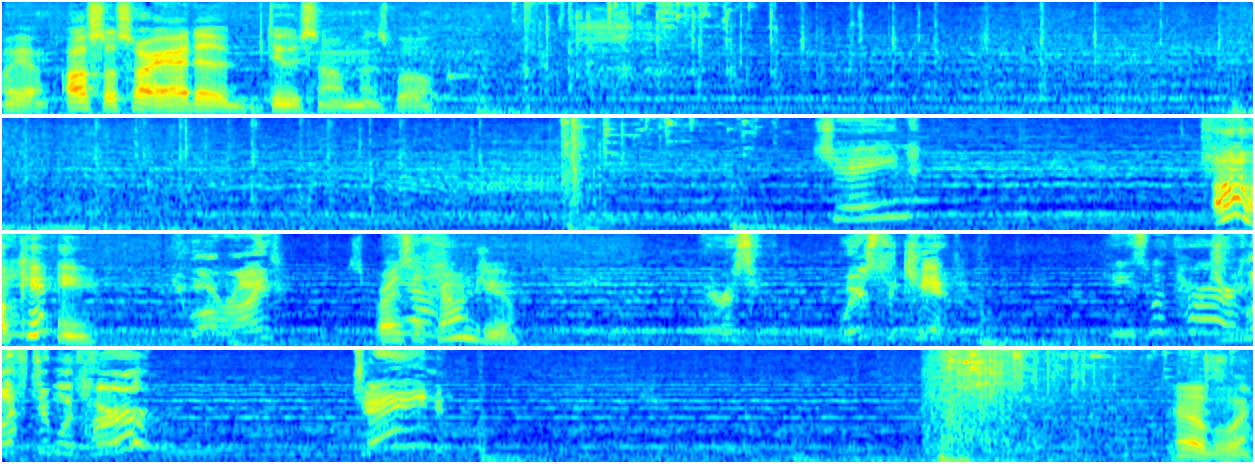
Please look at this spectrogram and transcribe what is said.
Oh yeah. Also, sorry, I had to do some as well. Jane? Oh, Kenny. You all right? Surprised I found you. Where is he? Where's the kid? He's with her. You left him with her? Jane? Oh boy.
